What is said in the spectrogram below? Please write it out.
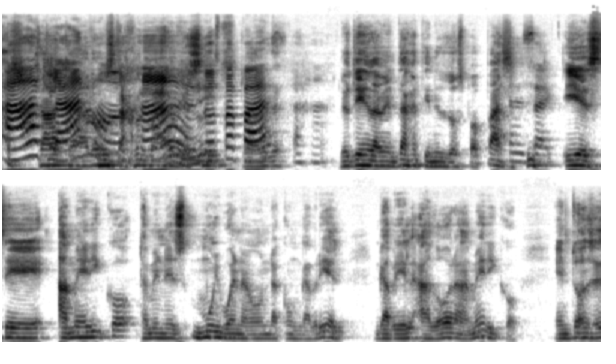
Ah, Ah, claro, claro, está con ajá, madre, sí, dos papás. claro. Ajá. Yo tienes la ventaja, tienes dos papás. Exacto. Y este, Américo también es muy buena onda con Gabriel. Gabriel adora a Américo. Entonces,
